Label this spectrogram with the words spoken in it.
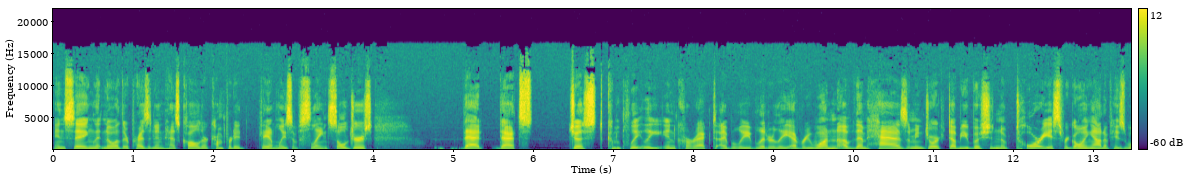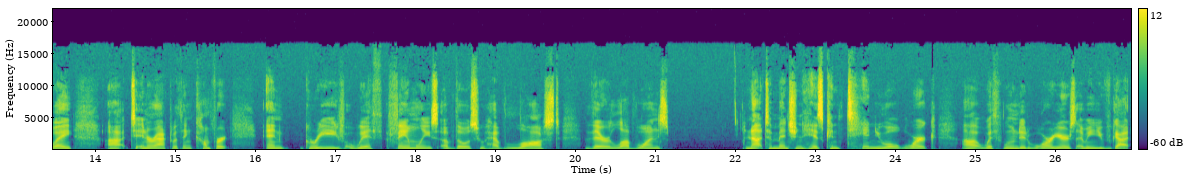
in saying that no other president has called or comforted families of slain soldiers. That that's just completely incorrect. I believe literally every one of them has. I mean, George W. Bush is notorious for going out of his way uh, to interact with and comfort and grieve with families of those who have lost their loved ones. Not to mention his continual work uh, with wounded warriors. I mean, you've got,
